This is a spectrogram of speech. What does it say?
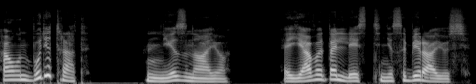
«А он будет рад?» «Не знаю. Я в это лезть не собираюсь».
